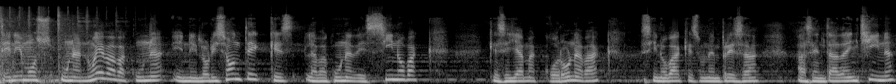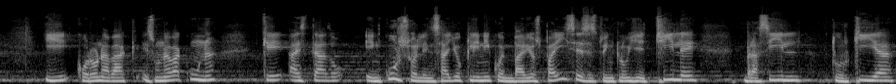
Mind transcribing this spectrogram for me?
Tenemos una nueva vacuna en el horizonte, que es la vacuna de Sinovac, que se llama Coronavac. Sinovac es una empresa asentada en China y Coronavac es una vacuna que ha estado en curso el ensayo clínico en varios países. Esto incluye Chile, Brasil, Turquía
